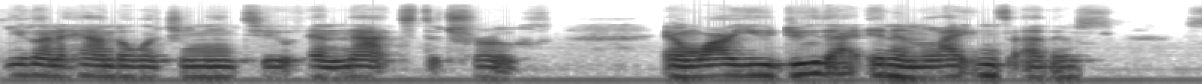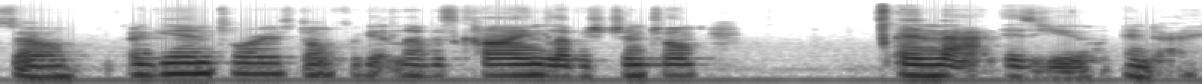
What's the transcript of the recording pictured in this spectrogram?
You're going to handle what you need to, and that's the truth. And while you do that, it enlightens others. So, again, Taurus, don't forget love is kind, love is gentle, and that is you and I.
